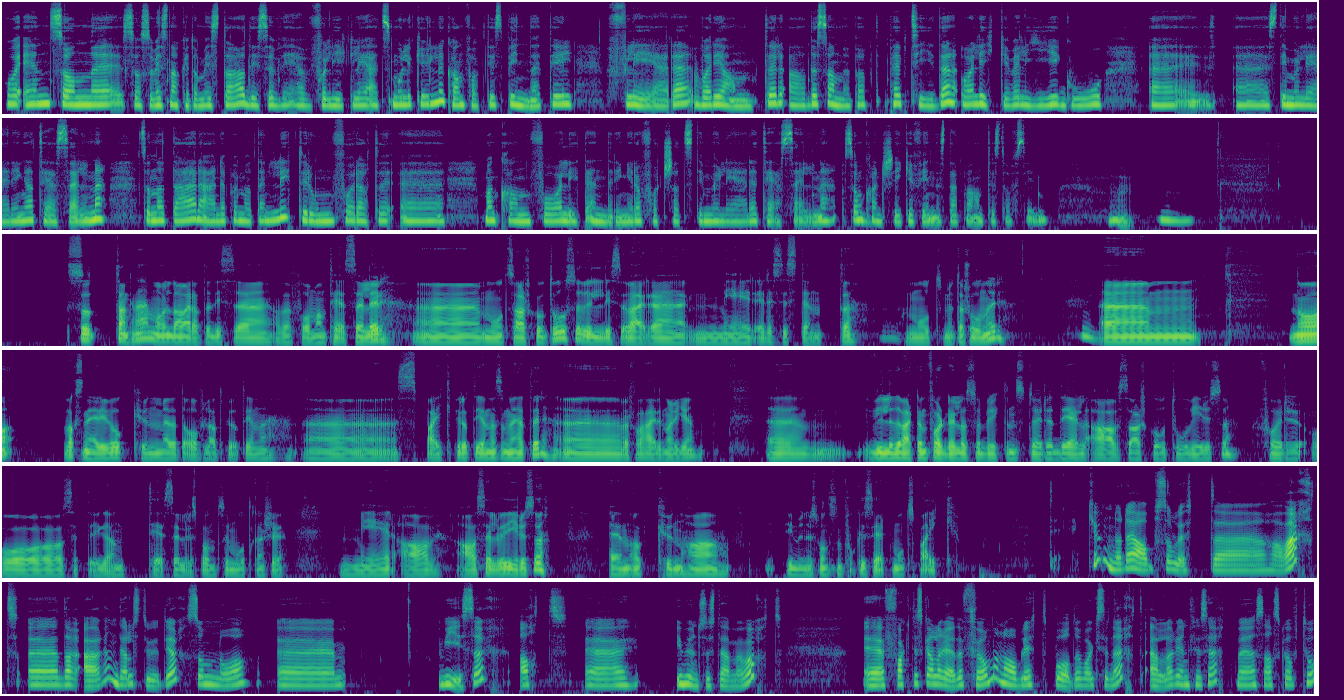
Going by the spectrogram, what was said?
Og en sånn, eh, sånn som vi snakket om i stad, disse vevforlikelighetsmolekylene kan faktisk binde til flere varianter av det samme peptidet, og allikevel gi god eh, eh, stimulering av T-cellene. Sånn at der er det på en måte en litt rom for at eh, man kan få litt endringer og fortsatt stimulere T-cellene, som kanskje ikke finnes der på antistoffsiden. Mm. Så tanken her må vel da være at disse, altså får man T-celler eh, mot SARS-CoV-2, så vil disse være mer resistente mot mutasjoner. Mm. Eh, nå vaksinerer vi jo kun med dette overflateproteinet. Eh, Spike-proteinet, som det heter. Uh, I hvert fall her i Norge. Uh, ville det vært en fordel å bruke en større del av SARS-CoV-2-viruset for å sette i gang T-celleresponser mot kanskje mer av, av, selve viruset, enn å kun ha immunresponsen fokusert mot spike? Det kunne det absolutt uh, ha vært. Uh, det er en del studier som nå uh, viser at immunsystemet vårt faktisk allerede før man har blitt både vaksinert eller infisert med SARS-CoV-2,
